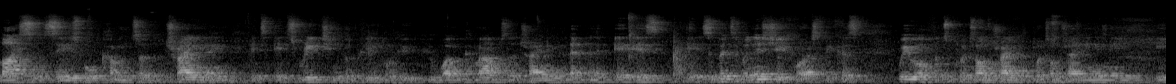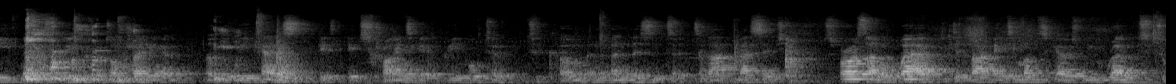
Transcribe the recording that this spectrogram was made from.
licensees will come to the training. It's, it's reaching the people who, who won't come out to the training, and it, it is it's a bit of an issue for us because we offer to put on training, put on training in the evenings, we put on training at, of the weekends, it, it's trying to get people to, to come and, and listen to, to that message. As far as I'm aware, we did about 18 months ago, is we wrote to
